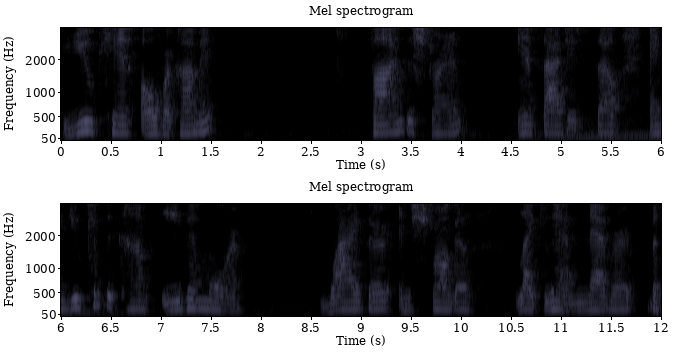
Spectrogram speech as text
You can overcome it. Find the strength inside yourself, and you can become even more wiser and stronger like you have never been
